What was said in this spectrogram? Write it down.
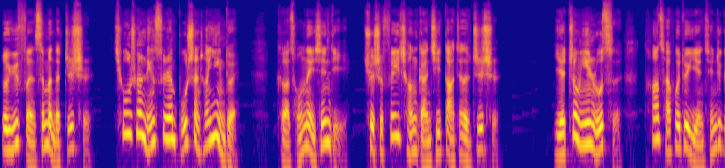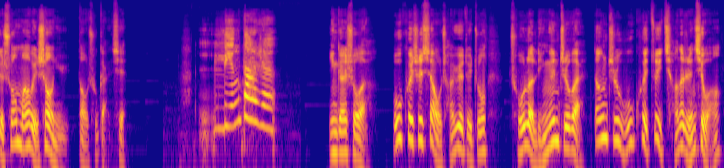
对于粉丝们的支持，秋山林虽然不擅长应对，可从内心底却是非常感激大家的支持。也正因如此，他才会对眼前这个双马尾少女道出感谢。林大人，应该说啊，不愧是下午茶乐队中除了林恩之外，当之无愧最强的人气王。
